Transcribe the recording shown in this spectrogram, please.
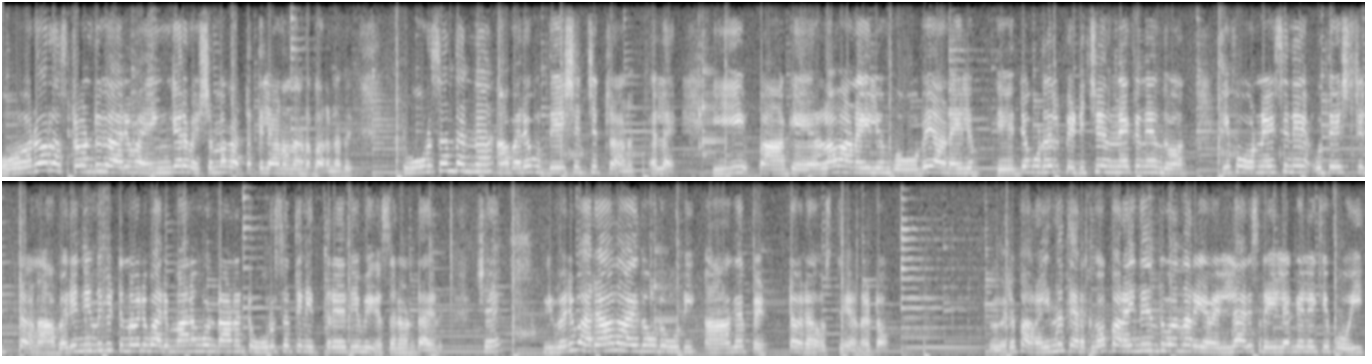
ഓരോ റെസ്റ്റോറന്റുകാരും ഭയങ്കര വിഷമ ഘട്ടത്തിലാണെന്നാണ് പറഞ്ഞത്. ടൂറിസം തന്നെ അവരെ ഉദ്ദേശിച്ചിട്ടാണ് അല്ലെ? ഈ കേരളമാണേലും ഗോവയാണേലും ഏറ്റവും കൂടുതൽ പിടിച്ചു നിന്നേക്കുന്നത് എന്തുവാ? ഈ ഫോറിനേഴ്സിനെ ഉദ്ദേശിച്ചിട്ടാണ്. അവരിൽ നിന്ന് കിട്ടുന്ന ഒരു വരുമാനം കൊണ്ടാണ് ടൂറിസത്തിന് ഇത്രയധികം വികസനം ഉണ്ടായത്. പക്ഷെ ഇവർ വരാതായതോടുകൂടി ആകെ പെട്ട ഒരവസ്ഥയാണ് കേട്ടോ. ഇവർ പറയുന്ന തിരക്കുമ്പോ പറയുന്നത് എന്തുവാന്നറിയാം? എല്ലാരും ശ്രീലങ്കയിലേക്ക് പോയി.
